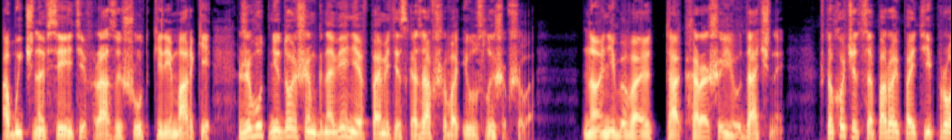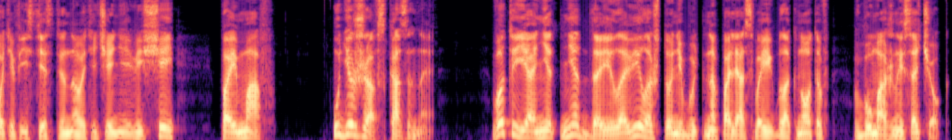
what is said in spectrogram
Обычно все эти фразы, шутки, ремарки живут не дольше мгновения в памяти сказавшего и услышавшего, но они бывают так хороши и удачны, что хочется порой пойти против естественного течения вещей, поймав, удержав сказанное. Вот и я нет-нет, да и ловила что-нибудь на поля своих блокнотов в бумажный сачок,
